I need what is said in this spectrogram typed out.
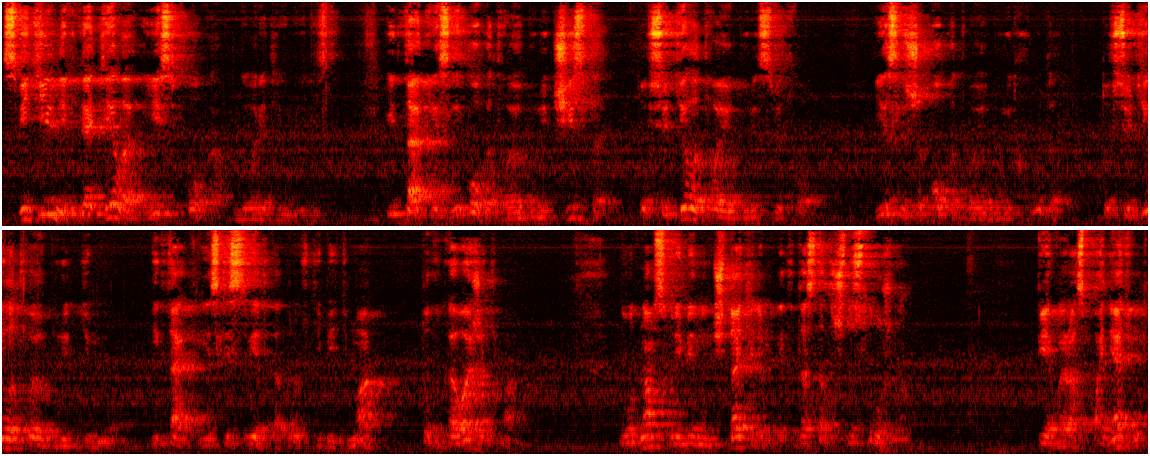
Светильник для тела есть око, говорит евангелист. Итак, если око твое будет чисто, то все тело твое будет светло. Если же око твое будет то все тело твое будет темно. Итак, если свет, который в тебе тьма, то какова же тьма? Но вот нам, современным читателям, это достаточно сложно первый раз понять вот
